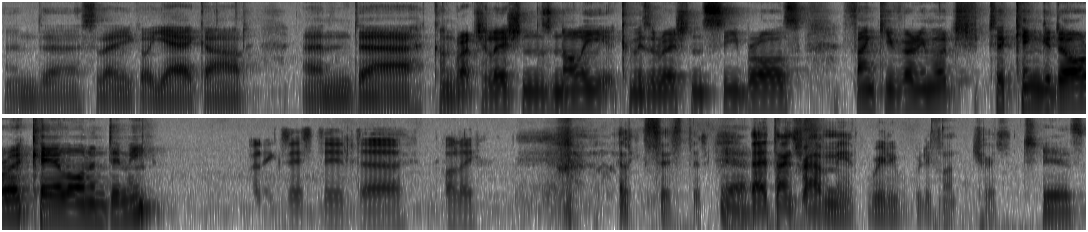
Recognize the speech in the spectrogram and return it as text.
And uh, so there you go. Yeah, guard. And uh, congratulations, Nolly. Commiserations, Seabros. Thank you very much to King Ghidorah, Kalon, and Dimmy. Well existed, uh, Ollie. Well existed. Yeah. Uh, thanks for having me. Really, really fun. Cheers. Cheers.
